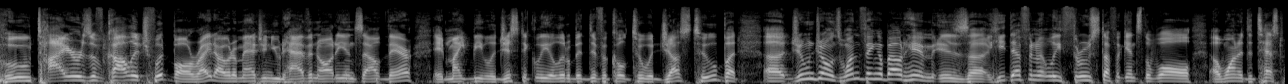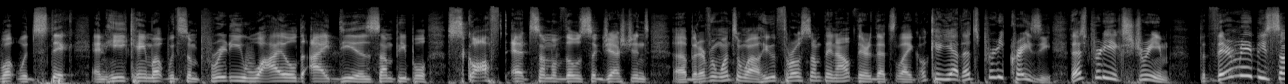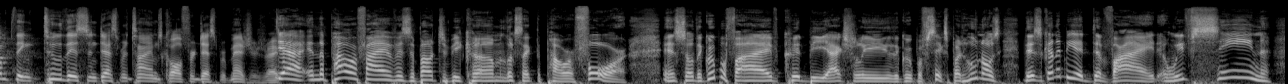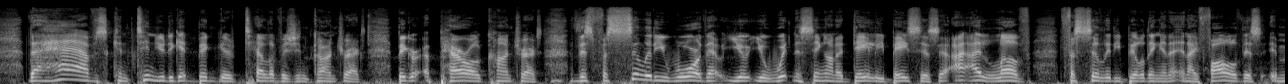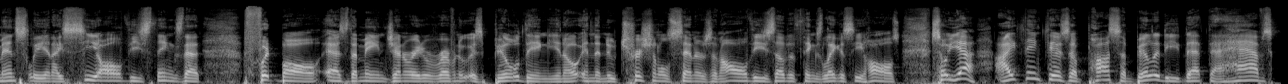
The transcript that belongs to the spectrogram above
who tires of college football, right? I would imagine you'd have an audience out there. It might be logistically a little bit difficult to adjust to, but uh, June Jones, one thing about him is uh, he definitely threw stuff against the wall, uh, wanted to test what would stick, and he came up with some pretty wild ideas. Some people scoffed at some of those suggestions, uh, but every once in a while he would throw something out there that's like, okay, yeah, that's pretty crazy. That's pretty extreme, but there may be something to this in desperate times call for desperate measures, right? Yeah, and the Power Five is about to become looks like the Power Four, and so the Group of Five could be actually the Group of Six. But who knows? There's going to be a divide, and we've seen the haves continue to get bigger television contracts, bigger apparel contracts. This facility war that you, you're witnessing on a daily basis. I, I love facility building, and, and I follow this immensely, and I see all these things that football as the main generator of revenue is building, you know, in the nutritional centers and all these other things, legacy halls. So yeah, I think there's a possibility that the haves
